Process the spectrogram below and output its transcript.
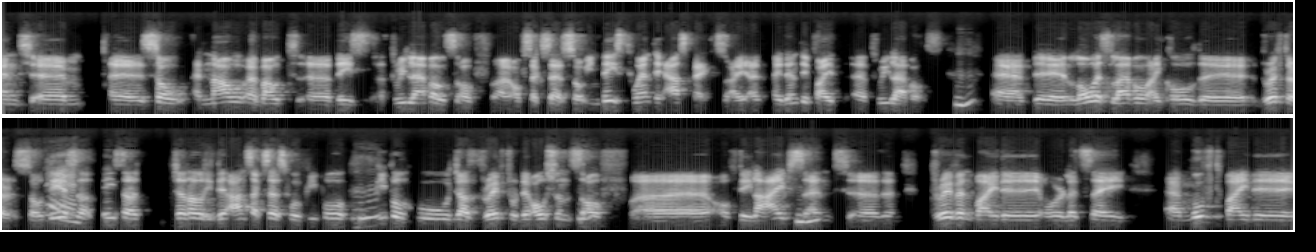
And um, uh, so, and now about uh, these three levels of, uh, of success. So, in these 20 aspects, I, I identified uh, three levels. Mm-hmm. Uh, the lowest level I call the drifters. So, yeah. these, are, these are generally the unsuccessful people, mm-hmm. people who just drift through the oceans mm-hmm. of uh, of their lives mm-hmm. and uh, driven by the, or let's say, uh, moved by the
